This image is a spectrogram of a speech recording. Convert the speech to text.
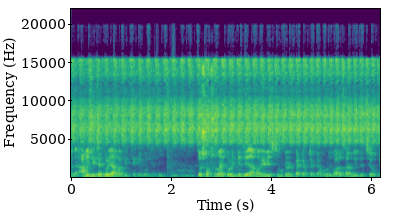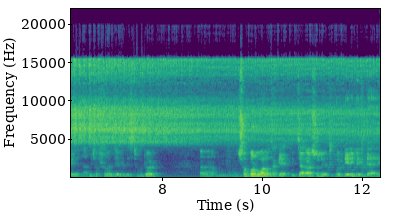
মানে আমি যেটা করি, আমার দিক থেকে বলি আমি। তো সবসময় করি কি যে, আমার এই ডিস্ট্রিবিউটার ব্যাকআপটা কেমন? ভালো সার্ভিস দিচ্ছে ওকে। আমি সবসময় যে একটা ডিস্ট্রিবিউটার সম্পর্ক ভালো থাকে আর কি। যারা আসলে ঠিকমতো ডেলিভারি দেয়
